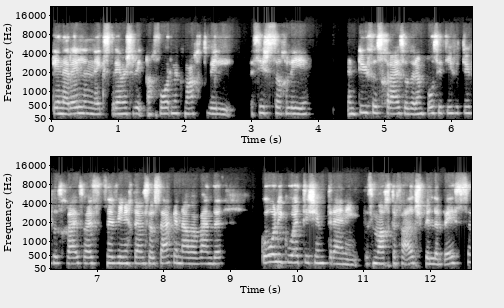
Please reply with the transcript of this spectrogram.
generell einen extremen Schritt nach vorne gemacht, weil es ist so ein bisschen ein Teufelskreis oder ein positiver Teufelskreis, ich weiß jetzt nicht, wie ich dem so sagen aber wenn der Goalie gut ist im Training, das macht der Feldspieler besser.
